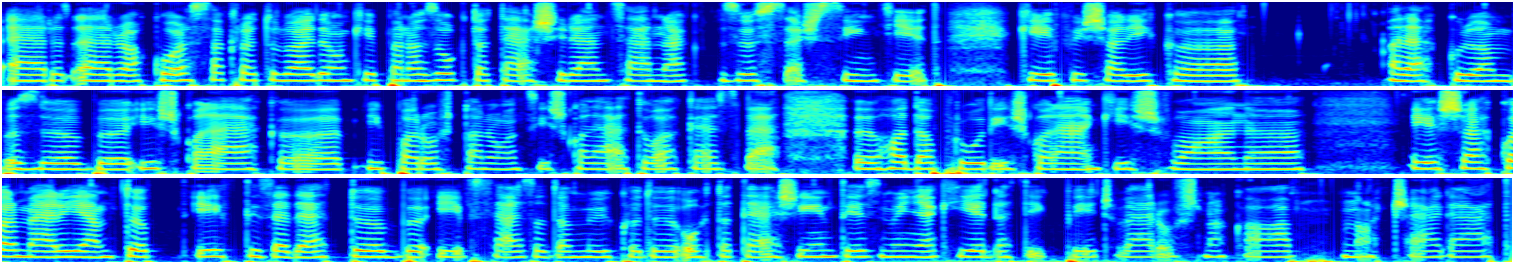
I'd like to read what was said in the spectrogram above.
erre, erre a korszakra tulajdonképpen az oktatási rendszernek az összes szintjét képviselik a legkülönbözőbb iskolák, iparos tanonc iskolától kezdve hadapród iskolánk is van, és akkor már ilyen több évtizedet, több évszázada működő oktatási intézmények hirdetik Pécs városnak a nagyságát.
